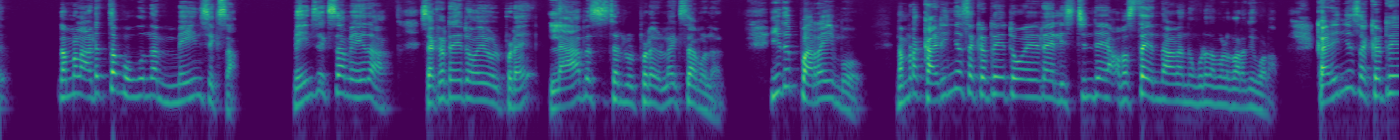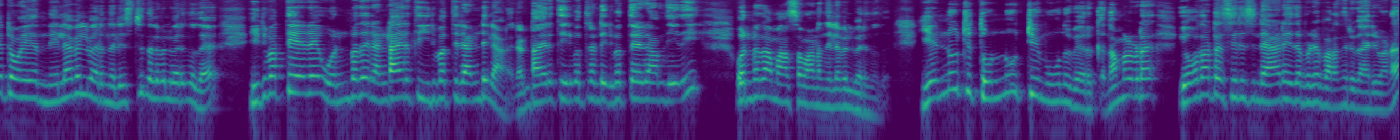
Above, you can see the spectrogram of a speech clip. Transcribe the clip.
നമ്മൾ അടുത്ത പോകുന്ന മെയിൻസ് എക്സാം മെയിൻസ് എക്സാം ഏതാ? സെക്രട്ടേറിയറ്റ് ഓയ ഉൾപ്പെടെ ലാബ് അസിസ്റ്റന്റ് ഉൾപ്പെടെയുള്ള എക്സാമുകളാണ് ഇത് പറയുമ്പോൾ നമ്മുടെ കഴിഞ്ഞ സെക്രട്ടേറിയറ്റ് ഓയയുടെ ലിസ്റ്റിന്റെ അവസ്ഥ എന്താണെന്നും കൂടെ നമ്മൾ പറഞ്ഞു പോകണം കഴിഞ്ഞ സെക്രട്ടേറിയറ്റ് ഓയ നിലവിൽ വരുന്ന ലിസ്റ്റ് നിലവിൽ വരുന്നത് ഇരുപത്തിയേഴ് ഒൻപത് രണ്ടായിരത്തി ഇരുപത്തിരണ്ടിലാണ് രണ്ടായിരത്തി ഇരുപത്തിരണ്ട് ഇരുപത്തി ഏഴാം തീയതി ഒൻപതാം മാസമാണ് നിലവിൽ വരുന്നത്. എണ്ണൂറ്റി തൊണ്ണൂറ്റി മൂന്ന് പേർക്ക് നമ്മളിവിടെ ടെസ്റ്റ് സീരീസിന്റെ ആഡ് ചെയ്തപ്പോഴേ പറഞ്ഞൊരു കാര്യമാണ്.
